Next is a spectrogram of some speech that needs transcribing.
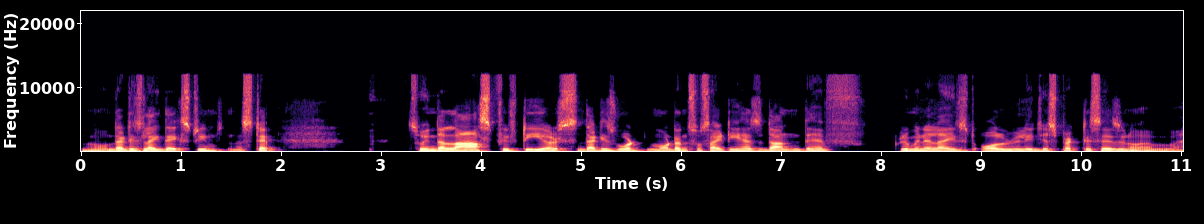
you know. That is like the extreme step. So in the last 50 years that is what modern society has done. They have criminalized all religious practices you know um,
